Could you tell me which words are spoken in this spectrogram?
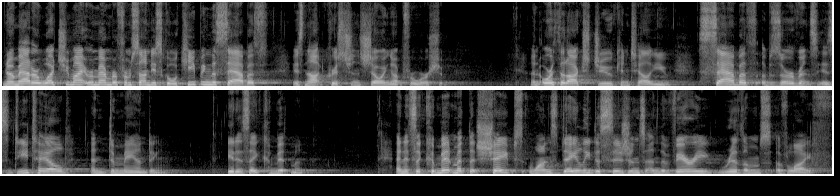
No matter what you might remember from Sunday school, keeping the Sabbath is not Christians showing up for worship. An Orthodox Jew can tell you Sabbath observance is detailed and demanding. It is a commitment. And it's a commitment that shapes one's daily decisions and the very rhythms of life.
